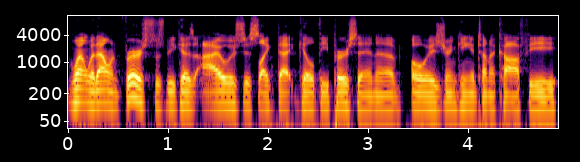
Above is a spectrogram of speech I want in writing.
went with that one first was because I was just like that guilty person of always drinking a ton of coffee.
